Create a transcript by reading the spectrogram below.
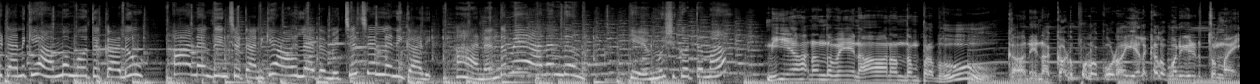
ఆరగించటానికి అమ్మ మూతకాలు ఆనందించటానికి ఆహ్లాదం ఇచ్చే చెల్లని కాలి ఆనందమే ఆనందం. ఏం ముషికొత్తమా మీ ఆనందమే నా ఆనందం ప్రభు. కానీ నా కడుపులో కూడా ఎలకలు పరిగెడుతున్నాయి.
